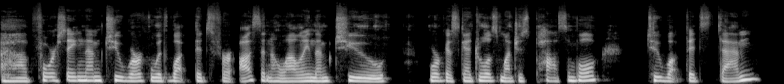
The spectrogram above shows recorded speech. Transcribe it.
uh, forcing them to work with what fits for us and allowing them to work a schedule as much as possible to what fits them,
